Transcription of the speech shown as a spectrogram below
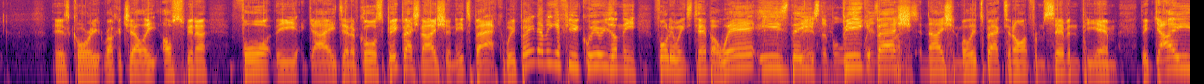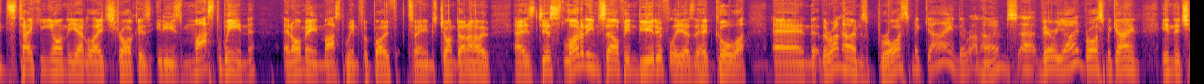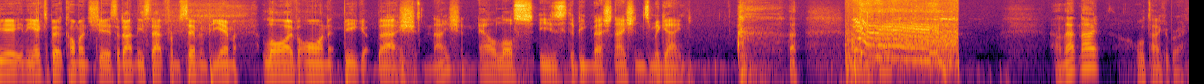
There's Corey Rocchiccioli, off spinner for the Gades. And of course, Big Bash Nation, it's back. We've been having a few queries on the 40 Winks temper. Where is the, the Big Where's Bash the Nation? Well, it's back tonight from 7 p.m. The Gades taking on the Adelaide Strikers. It is must win and I mean must win for both teams. John Donohoe has just slotted himself in beautifully as the head caller, and the run home's Bryce McGain, the run home's uh, very own Bryce McGain in the chair, in the expert comments chair. So don't miss that from 7 p.m. live on Big Bash Nation. Our loss is the Big Bash Nation's McGain. On that note, we'll take a break.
